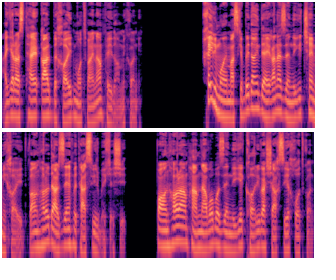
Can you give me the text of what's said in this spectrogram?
اگر از ته قلب بخواهید مطمئنا پیدا می‌کنید. خیلی مهم است که بدانید دقیقا از زندگی چه می‌خواهید و آنها را در ذهن به تصویر بکشید و آنها را هم همنوا با زندگی کاری و شخصی خود کنید.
